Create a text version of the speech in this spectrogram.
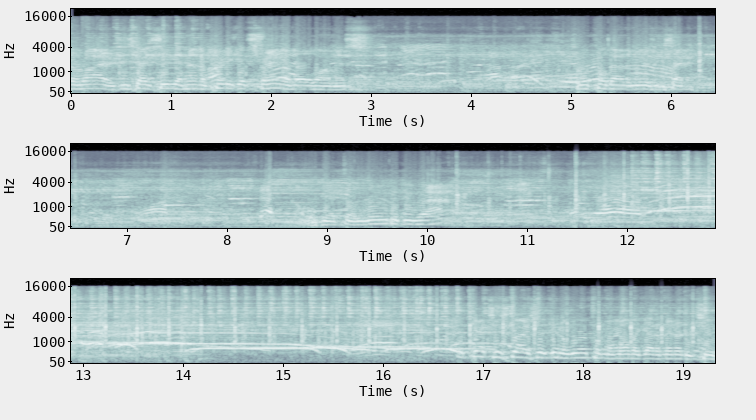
other riders. These guys seem to have a pretty good stranglehold on this. So we'll pull down the music a second. We'll get uh, Lou to do that. We'll catch these guys. We'll get a word from them while they got a minute or two.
